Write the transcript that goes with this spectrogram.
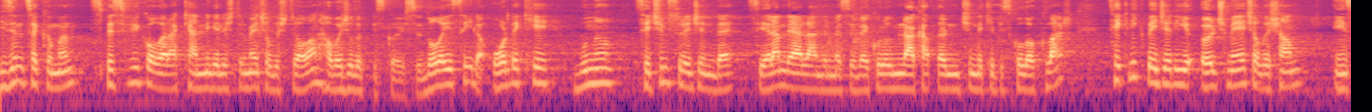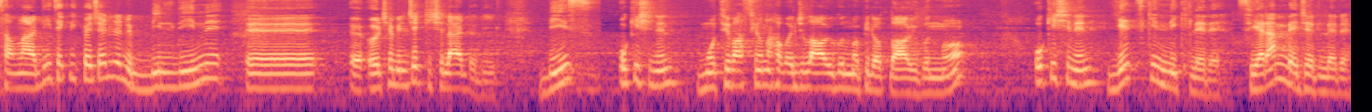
bizim takımın spesifik olarak kendini geliştirmeye çalıştığı alan havacılık psikolojisi. Dolayısıyla oradaki bunu seçim sürecinde CRM değerlendirmesi ve kurul mülakatlarının içindeki psikologlar teknik beceriyi ölçmeye çalışan insanlar değil, teknik becerileri bildiğini e, e, ölçebilecek kişiler de değil. Biz o kişinin motivasyonu havacılığa uygun mu, pilotluğa uygun mu? O kişinin yetkinlikleri, CRM becerileri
